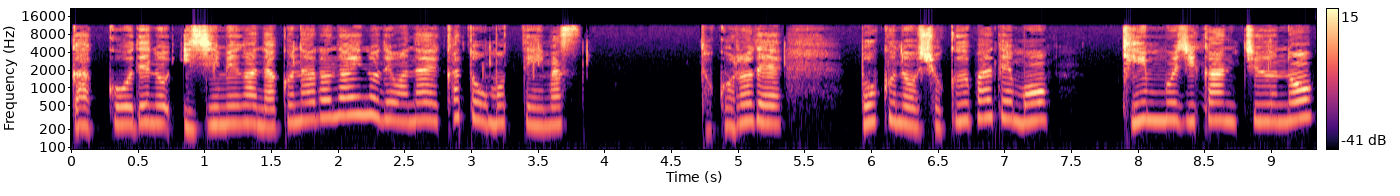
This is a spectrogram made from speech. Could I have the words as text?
学校でのいじめがなくならないのではないかと思っています。ところで、僕の職場でも、勤務時間中の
